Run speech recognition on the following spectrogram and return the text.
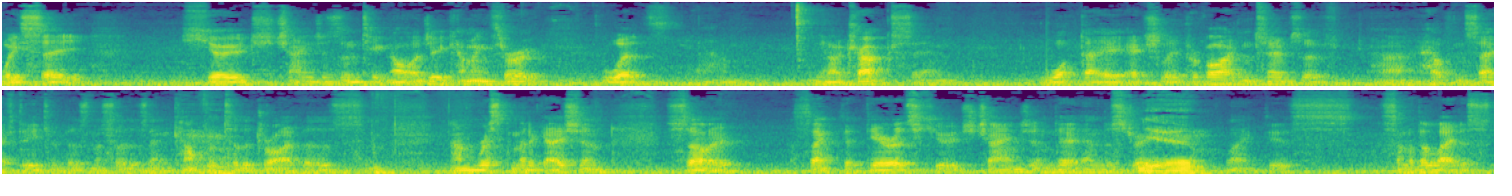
we see huge changes in technology coming through with um, you know trucks and what they actually provide in terms of uh, health and safety to businesses and comfort to the drivers and um, risk mitigation. So think that there is huge change in that industry. Yeah. Like there's some of the latest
